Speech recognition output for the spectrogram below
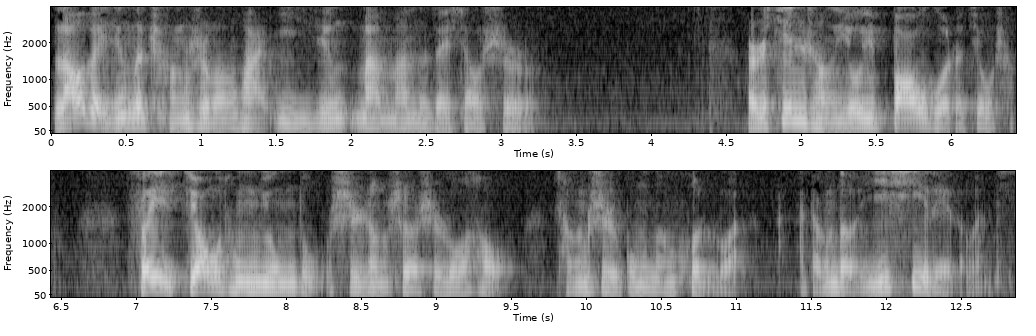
老北京的城市文化已经慢慢的在消失了。而新城由于包裹着旧城，所以交通拥堵、市政设施落后、城市功能混乱啊等等一系列的问题。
